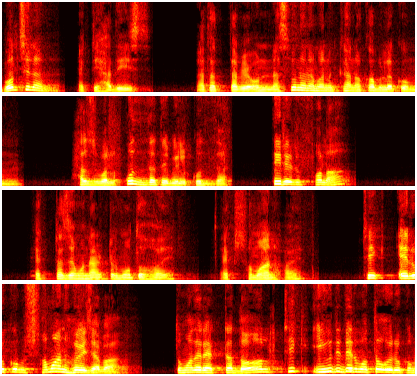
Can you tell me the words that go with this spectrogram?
বলছিলাম একটি হাদিস তীরের ফলা একটা যেমন আরেকটার মতো হয়, এক সমান হয়। ঠিক এরকম সমান হয়ে যাবা, তোমাদের একটা দল ঠিক ইহুদিদের মতো ওইরকম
